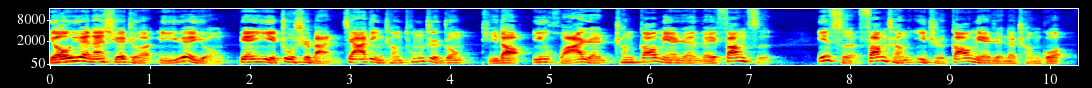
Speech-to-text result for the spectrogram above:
由越南学者李月勇编译注释版《嘉定城通志》中提到，因华人称高棉人为方子，因此方城一指高棉人的城郭。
